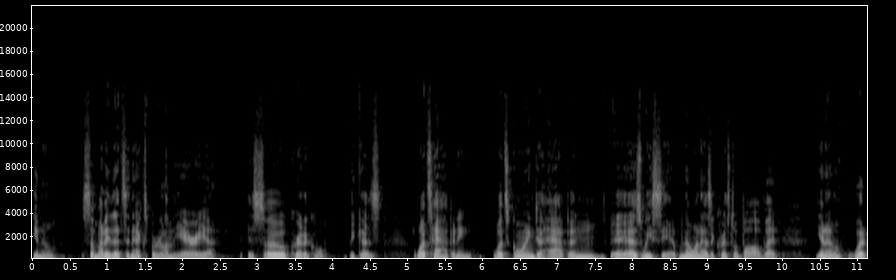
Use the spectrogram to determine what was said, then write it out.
you know somebody that's an expert on the area is so critical because what's happening what's going to happen as we see it. No one has a crystal ball, but you know what?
